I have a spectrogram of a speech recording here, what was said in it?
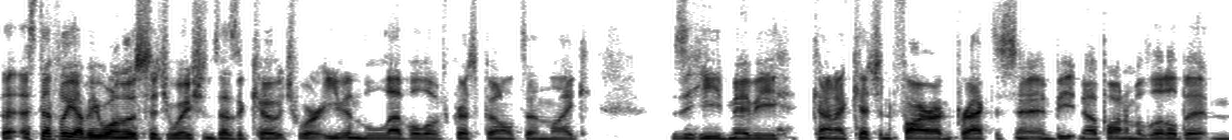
that's definitely got to be one of those situations as a coach where even the level of Chris Pendleton, like Zahid, maybe kind of catching fire and practicing and beating up on him a little bit, and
